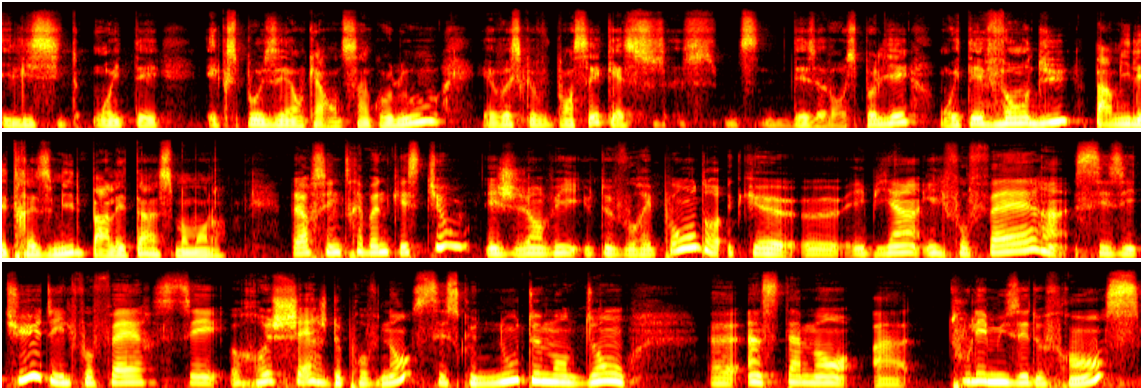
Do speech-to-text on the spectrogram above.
illicite ont été exposées en 45 au Louvre Et est-ce que vous pensez que des œuvres spoliées ont été vendues parmi les 13 000 par l'État à ce moment-là? Alors c'est une très bonne question et j'ai envie de vous répondre que euh, eh bien il faut faire ces études, il faut faire ces recherches de provenance, c'est ce que nous demandons euh, instamment à tous les musées de France,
